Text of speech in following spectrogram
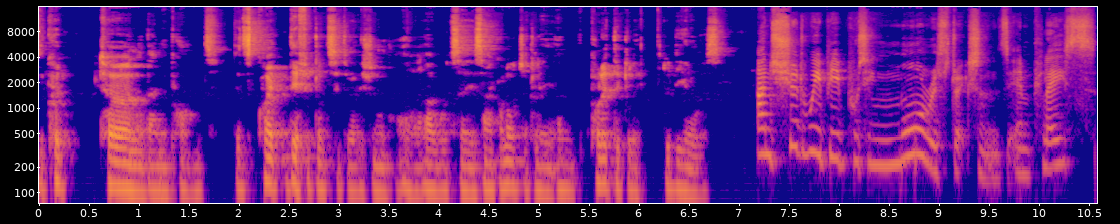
It could turn at any point. It's quite a difficult situation, uh, I would say, psychologically and politically to deal with. And should we be putting more restrictions in place,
